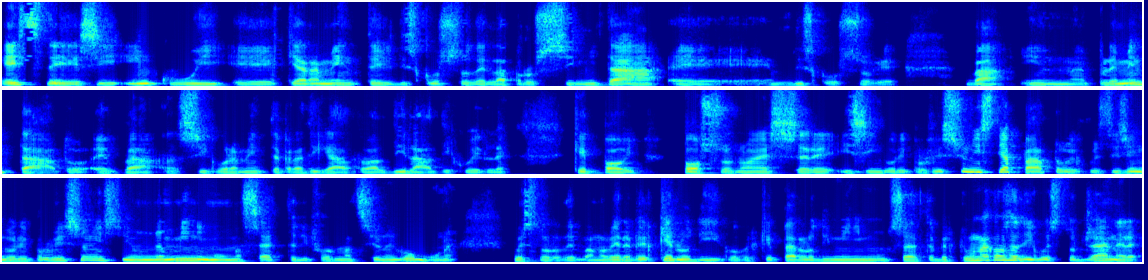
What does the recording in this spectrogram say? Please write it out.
estesi in cui eh, chiaramente il discorso della prossimità è un discorso che va implementato e va sicuramente praticato al di là di quelle che poi possono essere i singoli professionisti, a patto che questi singoli professionisti un minimum set di formazione comune, questo lo debbano avere. Perché lo dico? Perché parlo di minimum set? Perché una cosa di questo genere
